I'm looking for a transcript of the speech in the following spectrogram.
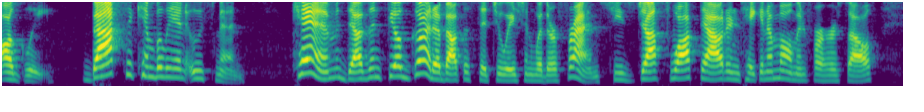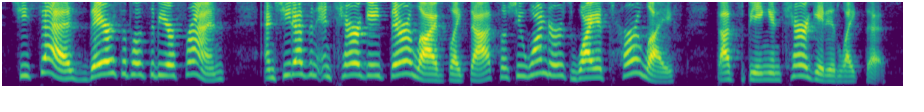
ugly. Back to Kimberly and Usman. Kim doesn't feel good about the situation with her friends. She's just walked out and taken a moment for herself. She says they're supposed to be her friends and she doesn't interrogate their lives like that, so she wonders why it's her life that's being interrogated like this.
